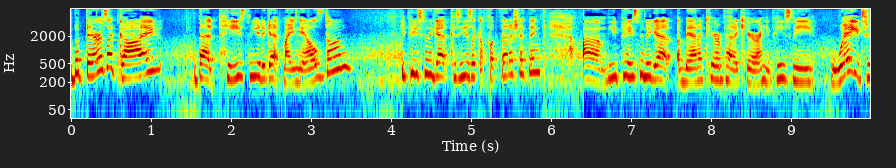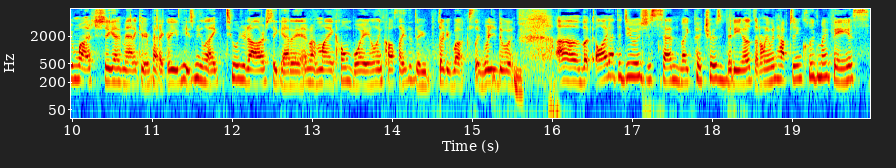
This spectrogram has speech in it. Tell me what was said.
but there's a guy that pays me to get my nails done. He pays me to get because he's like a foot fetish, I think. Um, he pays me to get a manicure and pedicure, and he pays me way too much to get a manicure and pedicure. He pays me like two hundred dollars to get it, and I'm like, homeboy, it only costs like 30, 30 bucks. Like, what are you doing? um, but all I have to do is just send like pictures, videos. I don't even have to include my face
